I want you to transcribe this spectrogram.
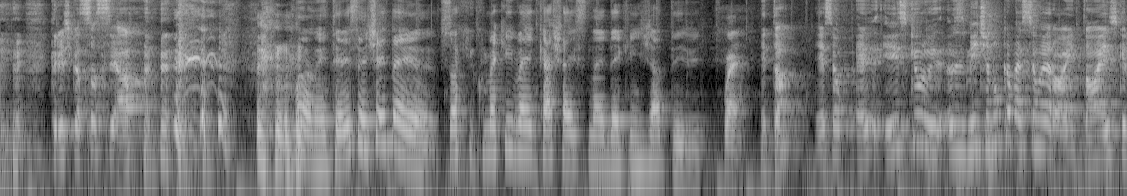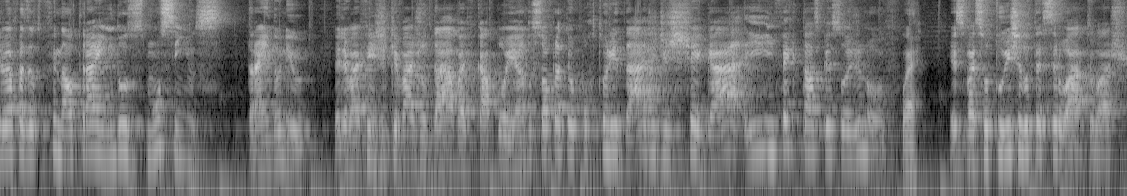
Crítica social. Mano, é interessante a ideia. Só que como é que vai encaixar isso na ideia que a gente já teve? Ué, Então, esse é, o, é isso que o, o Smith nunca vai ser um herói. Então é isso que ele vai fazer no final, traindo os moncinhos. Traindo o Neil. Ele vai fingir que vai ajudar, vai ficar apoiando só pra ter oportunidade de chegar e infectar as pessoas de novo. Ué, Esse vai ser o twist do terceiro ato, eu acho.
